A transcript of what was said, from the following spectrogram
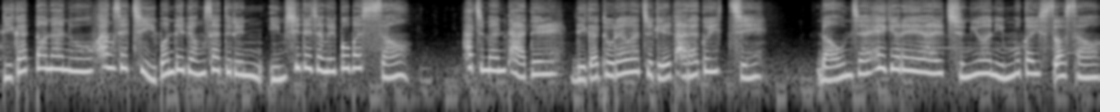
네가 떠난 후 황새치 입원대 병사들은 임시대장을 뽑았어. 하지만 다들 네가 돌아와 주길 바라고 있지. 너 혼자 해결해야 할 중요한 임무가 있어서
